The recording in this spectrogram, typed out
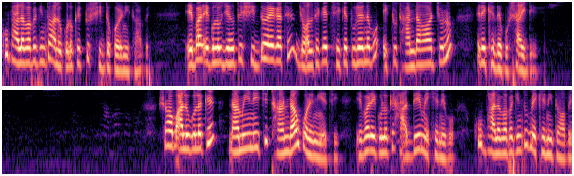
খুব ভালোভাবে কিন্তু আলুগুলোকে একটু সিদ্ধ করে নিতে হবে। এবার এগুলো যেহেতু সিদ্ধ হয়ে গেছে, জল থেকে ছেঁকে তুলে নেব, একটু ঠান্ডা হওয়ার জন্য রেখে দেবো সাইডে। সব আলুগুলোকে নামিয়ে নিয়েছি, ঠান্ডাও করে নিয়েছি, এবার এগুলোকে হাত দিয়ে মেখে নেব। খুব ভালোভাবে কিন্তু মেখে নিতে হবে।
